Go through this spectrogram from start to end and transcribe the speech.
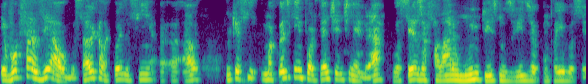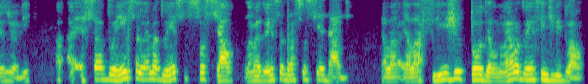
Eu vou fazer algo, sabe aquela coisa assim, porque assim, uma coisa que é importante a gente lembrar, vocês já falaram muito isso nos vídeos, eu acompanho vocês, já vi, essa doença é uma doença social, ela é uma doença da sociedade ela, ela aflige o todo, ela não é uma doença individual.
